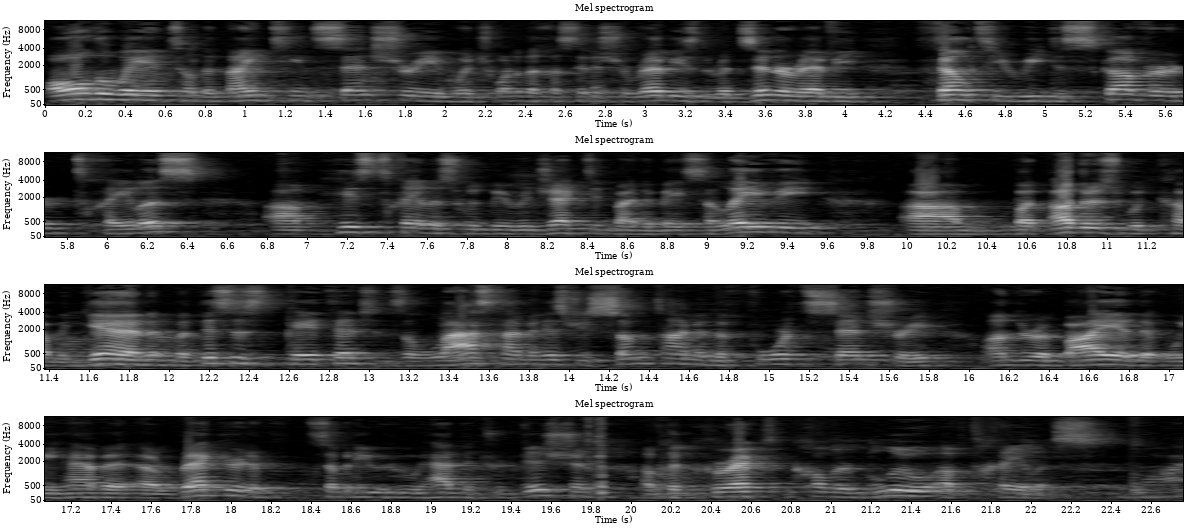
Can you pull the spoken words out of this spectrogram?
all the way until the 19th century, in which one of the Hasidic Rebbe's, the Radziner Rebbe, felt he rediscovered Tchelis. Um, his Tchelis would be rejected by the Beis Halevi. Um, but others would come again. But this is, pay attention, it's the last time in history, sometime in the fourth century, under Abaye, that we have a, a record of somebody who had the tradition of the correct color blue of Tchelis. Why,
